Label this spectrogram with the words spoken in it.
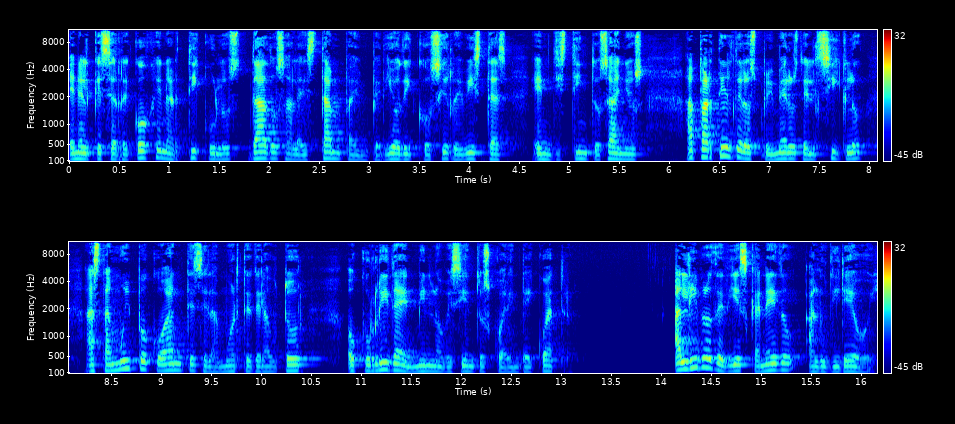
en el que se recogen artículos dados a la estampa en periódicos y revistas en distintos años, a partir de los primeros del siglo hasta muy poco antes de la muerte del autor, ocurrida en 1944. Al libro de Diez Canedo aludiré hoy.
